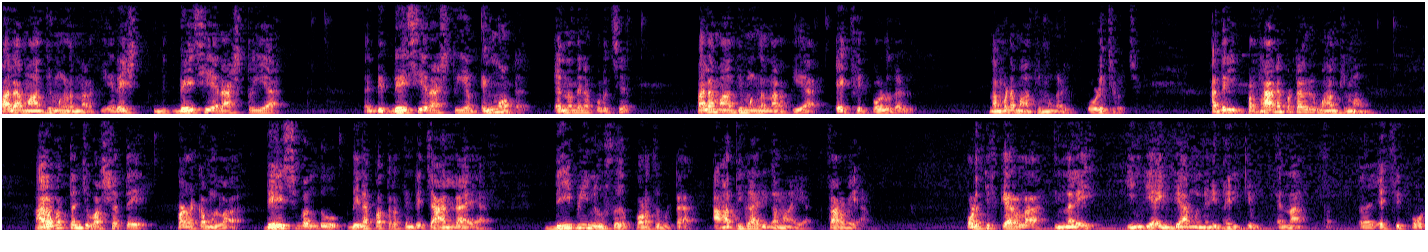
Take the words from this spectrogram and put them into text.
പല മാധ്യമങ്ങളും നടത്തിയ ദേശീയ രാഷ്ട്രീയ ദേശീയ രാഷ്ട്രീയം എങ്ങോട്ട് എന്നതിനെക്കുറിച്ച് പല മാധ്യമങ്ങളും നടത്തിയ എക്സിറ്റ് പോളുകൾ നമ്മുടെ മാധ്യമങ്ങൾ ഒളിച്ചു വെച്ചു. അതിൽ പ്രധാനപ്പെട്ട ഒരു മാധ്യമം അറുപത്തഞ്ച് വർഷത്തെ പഴക്കമുള്ള ദേശബന്ധു ദിനപത്രത്തിന്റെ ചാനലായ ഡി ബി ന്യൂസ് പുറത്തുവിട്ട ആധികാരികമായ സർവേയാണ്. പൊളിറ്റിക്സ് കേരള ഇന്നലെ ഇന്ത്യ ഇന്ത്യ മുന്നണി ഭരിക്കും എന്ന എക്സിറ്റ് പോൾ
